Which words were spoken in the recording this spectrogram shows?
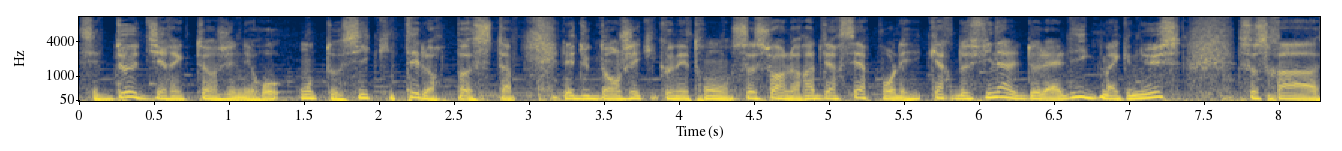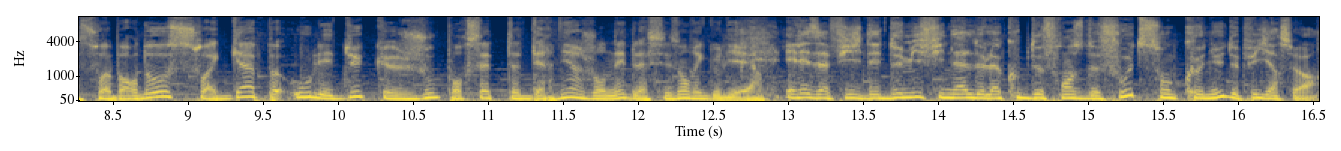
Ces deux directeurs généraux ont aussi quitté leur poste. Les Ducs d'Angers qui connaîtront ce soir leur adversaire pour les quarts de finale de la Ligue Magnus. Ce sera soit Bordeaux, soit Gap où les Ducs jouent pour cette dernière journée de la saison régulière. Et les affiches des demi-finales de la Coupe de France de foot sont connues depuis hier soir.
